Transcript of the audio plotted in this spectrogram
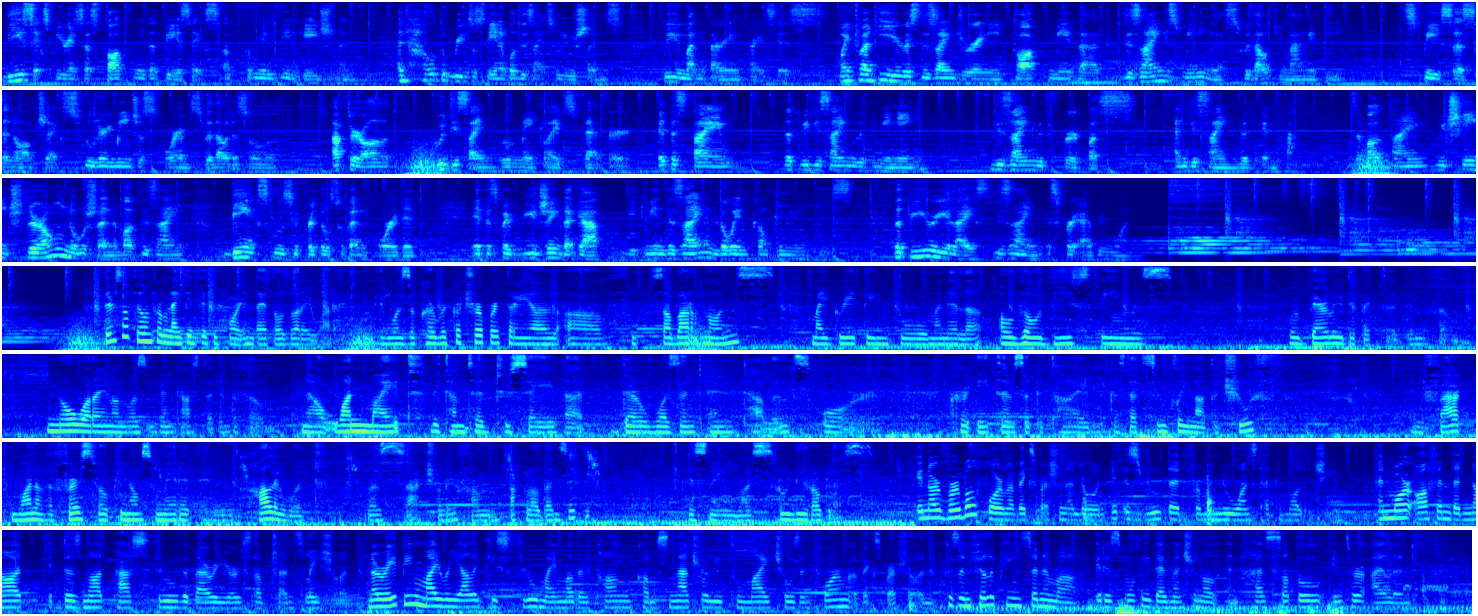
These experiences taught me the basics of community engagement and how to bring sustainable design solutions to humanitarian crisis. My 20 years design journey taught me that design is meaningless without humanity. Spaces and objects will remain just forms without a soul. After all, good design will make lives better. It is time that we design with meaning, design with purpose, and design with impact. It's about time we change the wrong notion about design being exclusive for those who can afford it. It is by bridging the gap between design and low-income communities that we realize design is for everyone. There's a film from 1954 entitled Waray. It was a caricature portrayal of Samarnons migrating to Manila, although these themes were barely depicted in the film. No Waraynon was even casted in the film. Now, one might be tempted to say that there wasn't any talents or creatives at the time because that's simply not the truth. In fact, one of the first Filipinos who made it in Hollywood was actually from Tacloban City. His name was Rudy Robles. In our verbal form of expression alone, it is rooted from a nuanced etymology. And more often than not, it does not pass through the barriers of translation. Narrating my realities through my mother tongue comes naturally to my chosen form of expression. Because in Philippine cinema, it is multidimensional and has subtle inter-island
